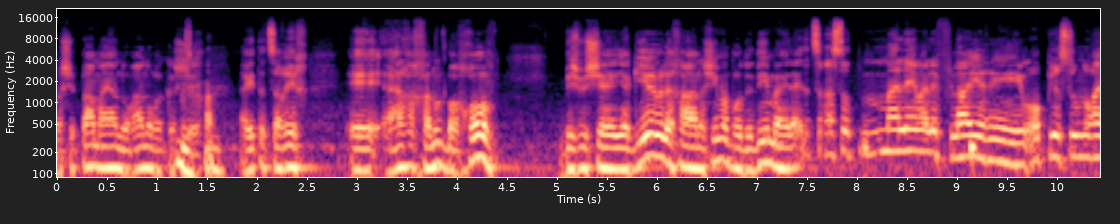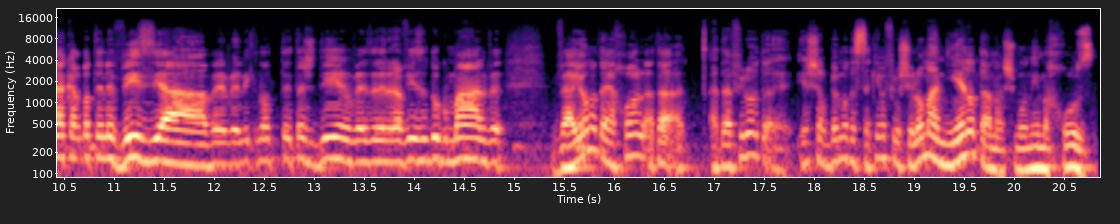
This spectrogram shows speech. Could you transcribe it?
מה שפעם היה נורא נורא קשה. נכון. היית צריך, היה לך חנות ברחוב, בשביל שיגיעו אליך האנשים הבודדים האלה, היית צריך לעשות מלא מלא פליירים, או פרסום נורא יקר בטלוויזיה, ו- ולקנות תשדיר, ולהביא איזה דוגמן, ו- והיום אתה יכול, אתה, אתה אפילו, אתה, יש הרבה מאוד עסקים אפילו שלא מעניין אותם ה-80 אחוז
